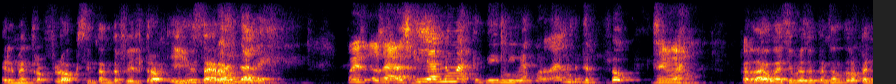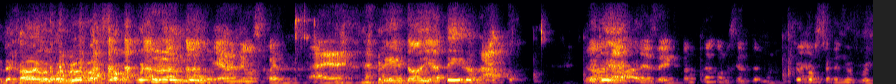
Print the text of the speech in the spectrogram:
el Metroflog sin tanto filtro y Instagram. Ándale. pues, o sea, es que ya no me, ni, ni me acordaba del Metroflog. sí, bueno, ¿Verdad, güey? Siempre estoy pensando en la pendejada, güey, por alguna razón, güey. Ya nos dimos cuenta. Ay, no, ya te di rato. no, no, desde cuánto conociendo tu hermano. 14 años, güey.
